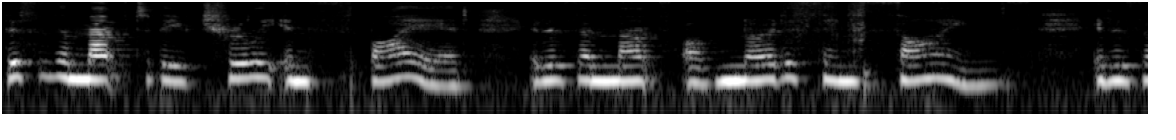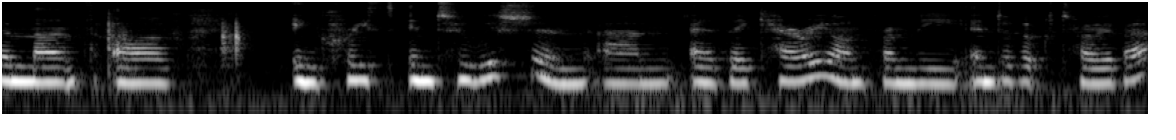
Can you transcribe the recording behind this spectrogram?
This is a month to be truly inspired. It is a month of noticing signs. It is a month of increased intuition um, as they carry on from the end of October,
